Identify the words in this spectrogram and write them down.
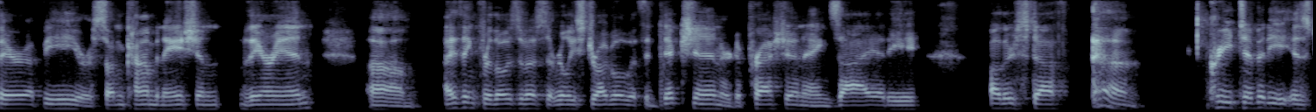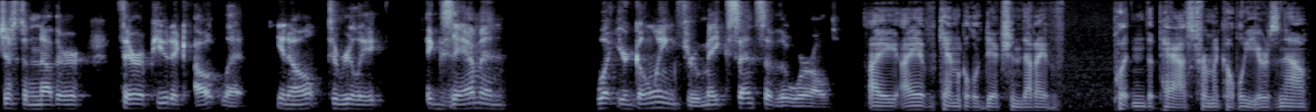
therapy or some combination therein um, i think for those of us that really struggle with addiction or depression anxiety other stuff creativity is just another therapeutic outlet, you know, to really examine what you're going through, make sense of the world. I, I have chemical addiction that I've put in the past from a couple years now,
